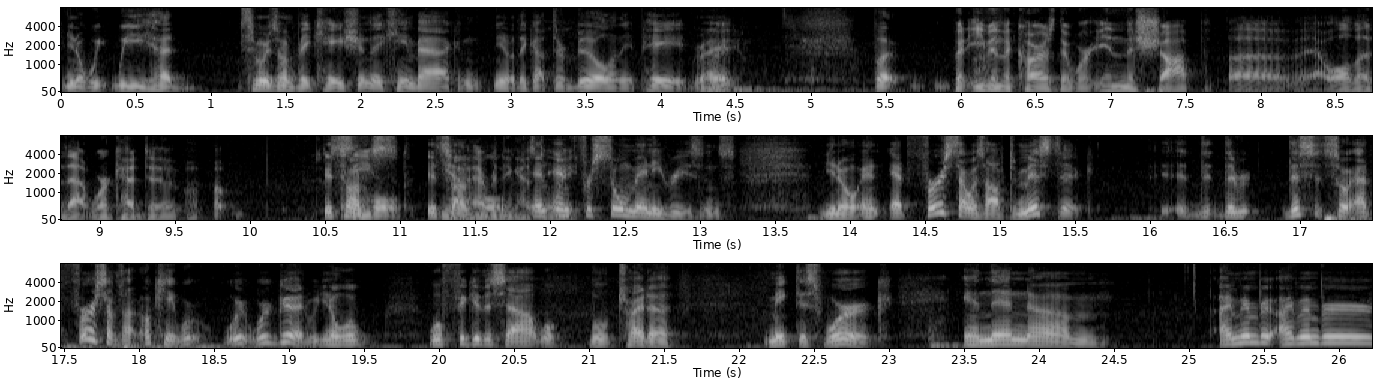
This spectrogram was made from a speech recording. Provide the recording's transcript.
you know we, we had somebody was on vacation they came back and you know they got their bill and they paid right, Right. but But even the cars that were in the shop, uh, all of that work had to. uh, It's on hold. It's Yeah, on hold, everything has to and, and for so many reasons, you know. And at first, I was optimistic. The, the, this is so. At first, I thought, okay, we're, we're we're good. You know, we'll we'll figure this out. We'll we'll try to make this work. And then um, I remember I remember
